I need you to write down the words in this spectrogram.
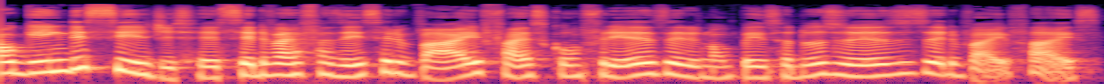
alguém decide. Se ele vai fazer isso, ele vai, faz com frieza, ele não pensa duas vezes, ele vai e faz.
